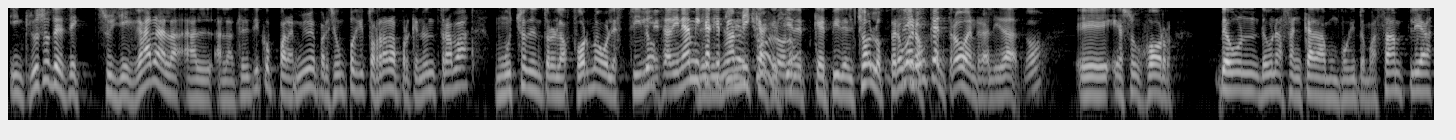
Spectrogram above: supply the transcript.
incluso desde su llegada al, Atlético, para mí me pareció un poquito rara porque no entraba mucho dentro de la forma o el estilo. Esa dinámica, que, pide el Cholo, que, tiene, que, pide el Cholo. Pero bueno. Nunca entró en realidad. ¿no? Eh, es un jugador de, un, de, una zancada un poquito más amplia,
